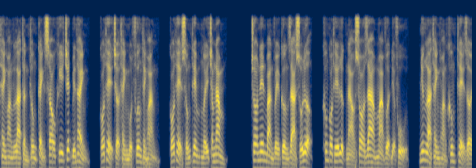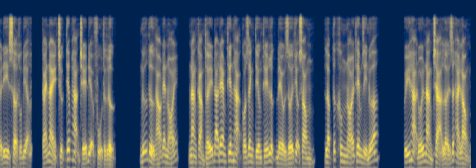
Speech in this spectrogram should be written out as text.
thành hoàng là thần thông cảnh sau khi chết biến thành, có thể trở thành một phương thành hoàng, có thể sống thêm mấy trăm năm. Cho nên bàn về cường giả số lượng, không có thế lực nào so ra mà vượt địa phủ, nhưng là thành hoàng không thể rời đi sở thuộc địa, cái này trực tiếp hạn chế địa phủ thực lực. Nữ tử áo đen nói, nàng cảm thấy đã đem thiên hạ có danh tiếng thế lực đều giới thiệu xong, lập tức không nói thêm gì nữa. Quý hạ đối nàng trả lời rất hài lòng,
